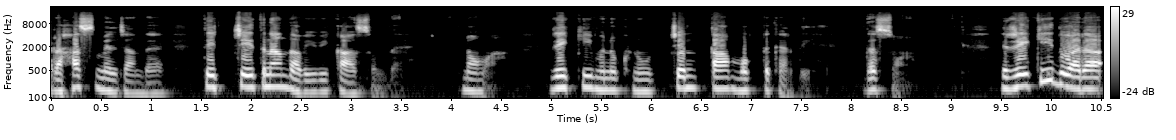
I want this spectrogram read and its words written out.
ਰਹੱਸ ਮਿਲ ਜਾਂਦਾ ਹੈ ਤੇ ਚੇਤਨਾ ਦਾ ਵੀ ਵਿਕਾਸ ਹੁੰਦਾ ਹੈ। ਨੌਵਾਂ, ਰੇਕੀ ਮਨੁੱਖ ਨੂੰ ਚਿੰਤਾ ਮੁਕਤ ਕਰਦੀ ਹੈ। ਦਸਵਾਂ, ਰੇਕੀ ਦੁਆਰਾ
